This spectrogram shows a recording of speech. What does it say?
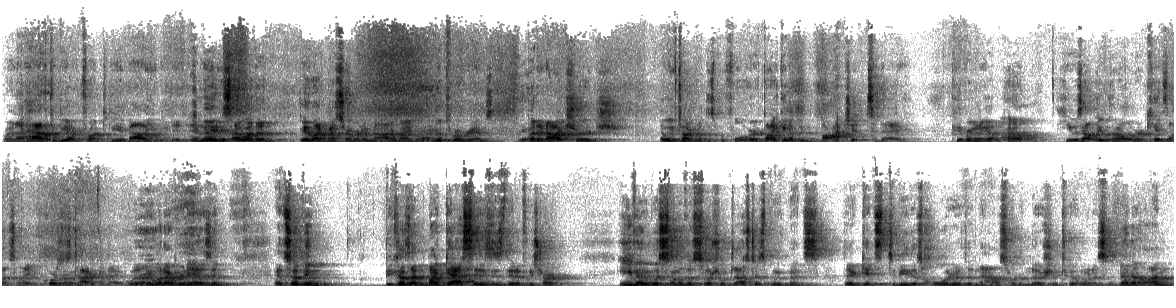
right? I have to be upfront to be evaluated, and they decide whether they like my sermon or not, or my Right. the programs. Yeah. But at our church, and we've talked about this before, if I get up and botch it today, people are going to go, "Oh, he was out late with all of our kids last night. Of course, he's tired today. Right. Whatever Yeah. it is." And and so then, because I, my guess is is that if we start, even with some of the social justice movements, there gets to be this holier than thou sort of notion to it, when it says, "No, no, I'm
